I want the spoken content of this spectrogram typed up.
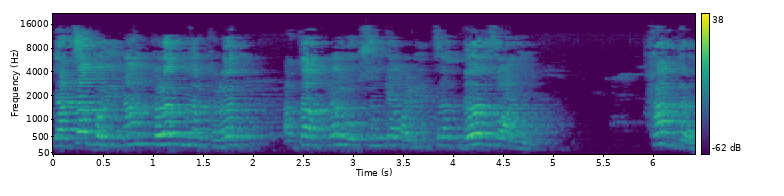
याचा परिणाम कळत न कळत आता आपल्या लोकसंख्या वाढीचा दर जो आहे हा दर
